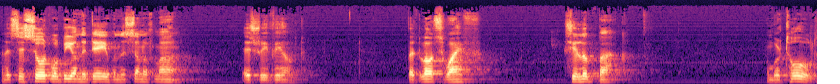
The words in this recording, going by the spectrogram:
And it says, So it will be on the day when the Son of Man is revealed. But Lot's wife, she looked back. And we're told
